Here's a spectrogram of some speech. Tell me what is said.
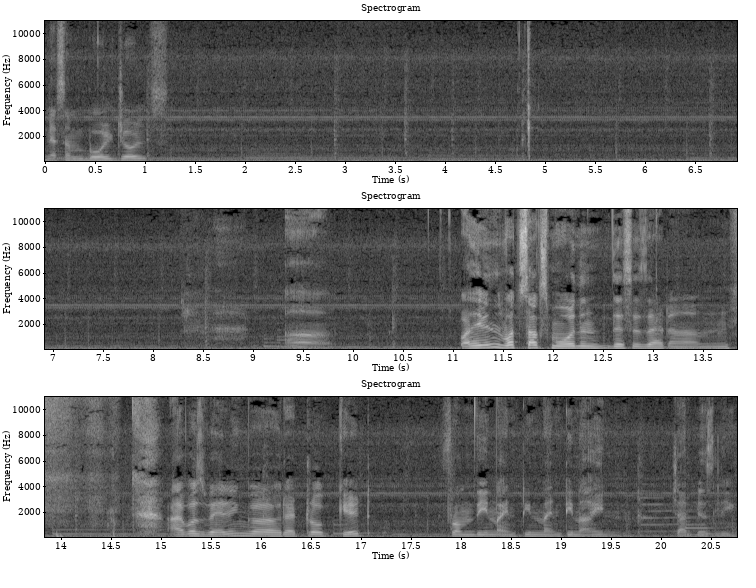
There's some bold jolts. Uh, what even what sucks more than this is that um, I was wearing a retro kit from the 1999 Champions League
